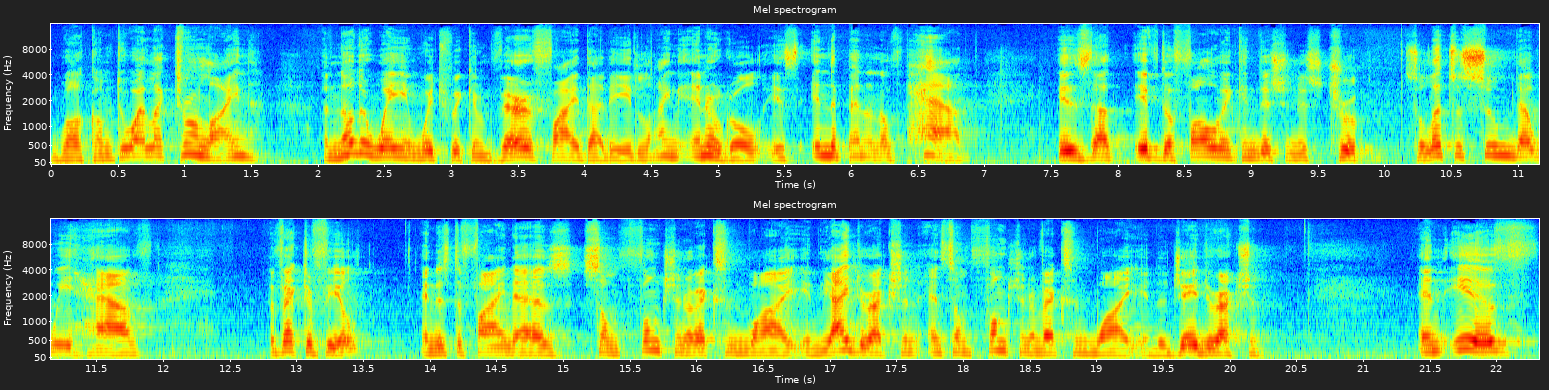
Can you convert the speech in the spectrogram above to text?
Welcome to ilectureonline. Another way in which we can verify that a line integral is independent of path is that if the following condition is true. So let's assume that we have a vector field and is defined as some function of x and y in the i direction and some function of x and y in the j direction. And if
